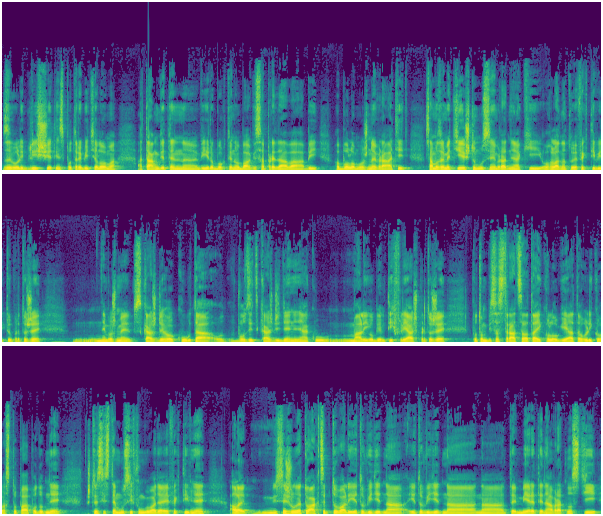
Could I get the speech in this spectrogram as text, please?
sme boli bližšie tým spotrebiteľom a tam, kde ten výrobok, ten obal, kde sa predáva, aby ho bolo možné vrátiť. Samozrejme tiež tu musíme brať nejaký ohľad na tú efektivitu, pretože nemôžeme z každého kúta voziť každý deň nejakú malý objem tých fliaž, pretože potom by sa strácala tá ekológia, tá uhlíková stopa a podobne. Takže ten systém musí fungovať aj efektívne. Ale myslím, že ľudia to akceptovali, je to vidieť na, je to vidieť na, na tej miere tej návratnosti,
